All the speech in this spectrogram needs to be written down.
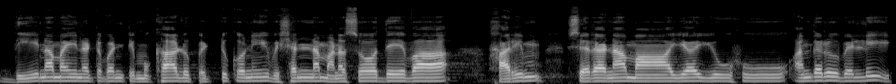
దీనమైనటువంటి ముఖాలు పెట్టుకొని విషన్న మనసోదేవా హరిం శరణమాయయుహు. అందరూ వెళ్ళి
